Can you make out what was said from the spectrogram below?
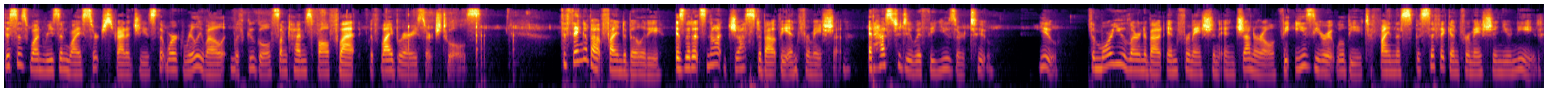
This is one reason why search strategies that work really well with Google sometimes fall flat with library search tools. The thing about findability is that it's not just about the information. It has to do with the user too. You. The more you learn about information in general, the easier it will be to find the specific information you need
